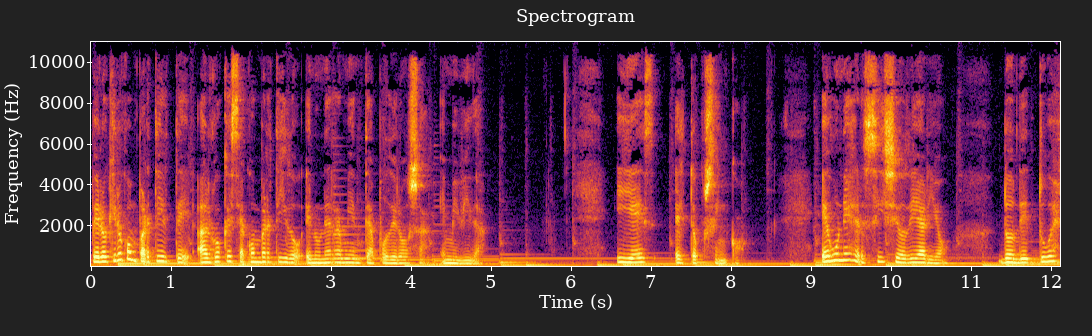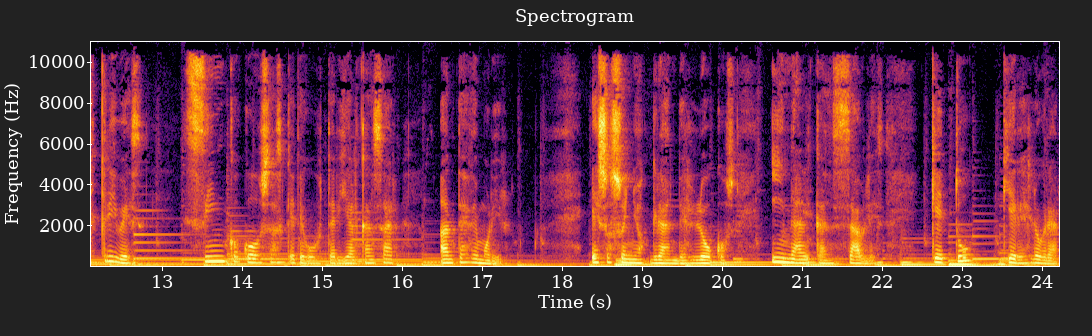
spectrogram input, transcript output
Pero quiero compartirte algo que se ha convertido en una herramienta poderosa en mi vida. Y es el top 5. Es un ejercicio diario donde tú escribes cinco cosas que te gustaría alcanzar antes de morir. Esos sueños grandes, locos, inalcanzables que tú quieres lograr.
